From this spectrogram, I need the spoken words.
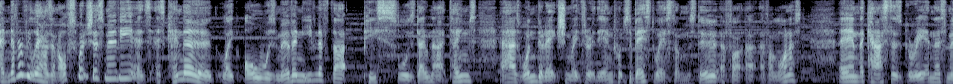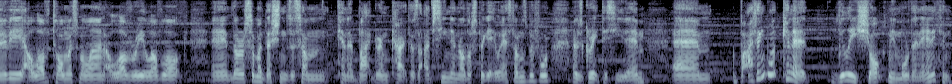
it never really has an off switch. This movie, it's it's kind of like always moving, even if that pace slows down at times. It has one direction right through at the end, which the best westerns do. If I if I'm honest, um, the cast is great in this movie. I love Thomas Milian. I love Ray Lovelock. Um, there are some additions of some kind of background characters that I've seen in other spaghetti westerns before. It was great to see them. Um, but I think what kind of really shocked me more than anything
